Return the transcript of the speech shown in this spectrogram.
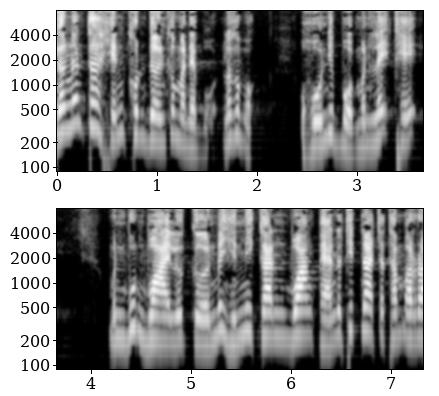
ดังนั้นถ้าเห็นคนเดินเข้ามาในโบสถ์แล้วก็บอกโอ้โหนี่โบสถ์มันเละเทะ มันวุ่นวายเหลือเกิน ไม่เห็นมีการวางแผนอาทิตย์หน้าจะทำอะไร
